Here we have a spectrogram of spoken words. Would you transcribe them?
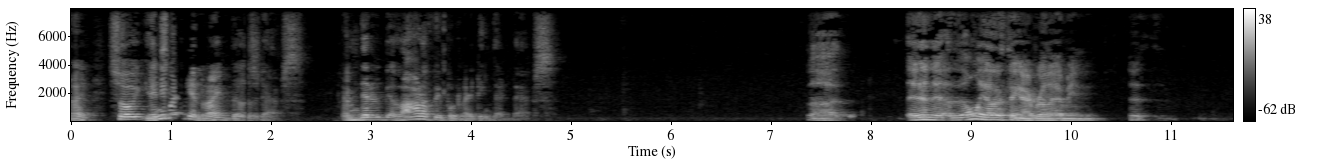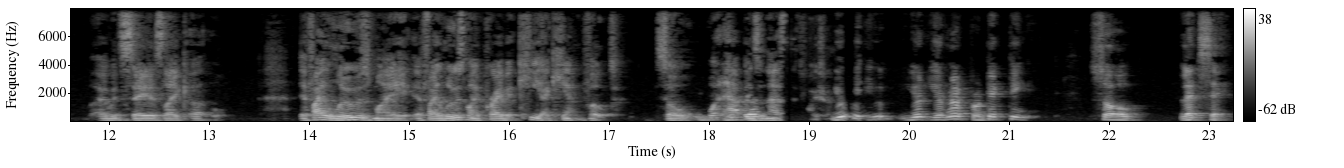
right? So anybody can write those DApps I mean, there will be a lot of people writing that DApps. Uh, and then the, the only other thing I really, I mean, I would say is like, uh, if I lose my if I lose my private key, I can't vote. So what happens in that situation? You, you, you're, you're not protecting. So let's say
